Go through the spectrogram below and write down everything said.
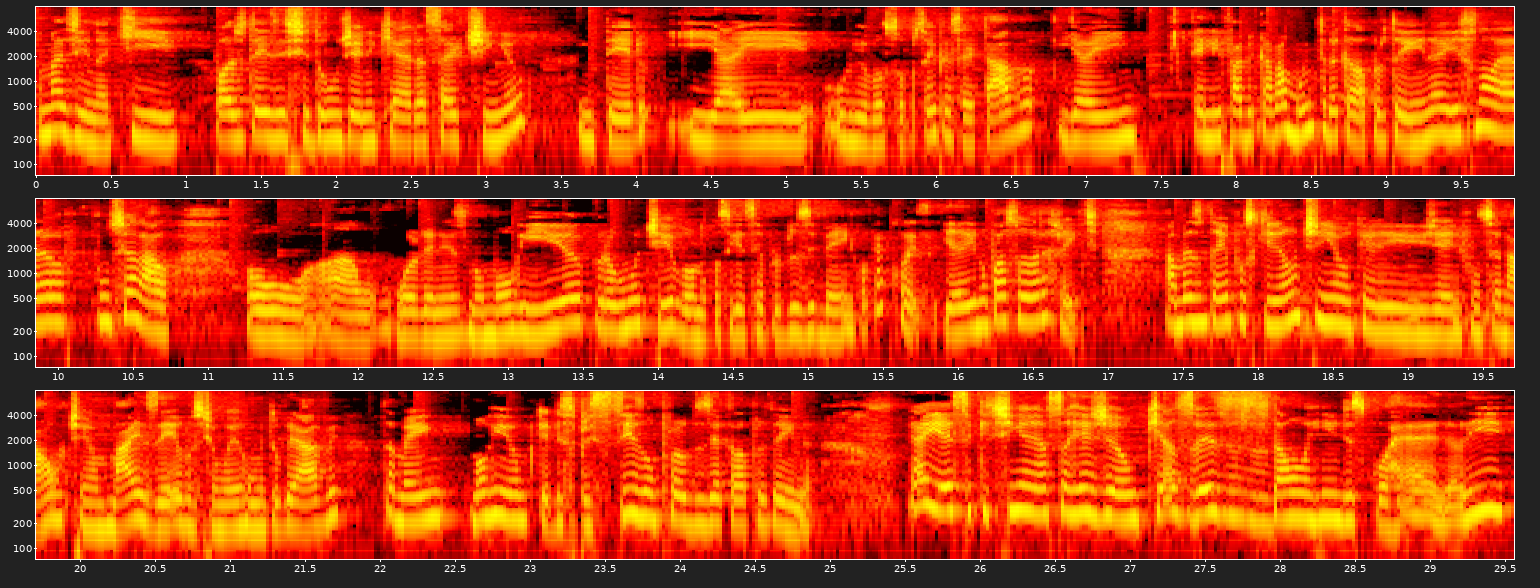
imagina que pode ter existido um gene que era certinho inteiro. E aí o ribossomo sempre acertava. E aí ele fabricava muito daquela proteína e isso não era funcional. Ou ah, o organismo morria por algum motivo, ou não conseguia se reproduzir bem, qualquer coisa. E aí não passou pra frente. Ao mesmo tempo, os que não tinham aquele gene funcional, tinham mais erros, tinham um erro muito grave, também morriam, porque eles precisam produzir aquela proteína. E aí esse que tinha essa região que às vezes dá um rinho de escorrega ali,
